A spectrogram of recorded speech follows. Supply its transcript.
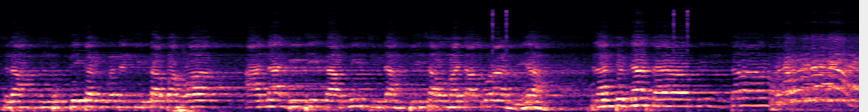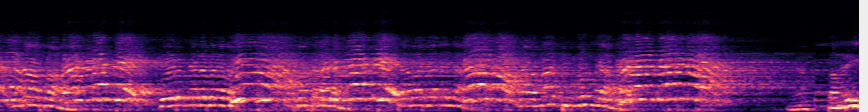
sudah membuktikan kepada kita bahwa anak didik kami sudah bisa membaca Al-Quran ya. Selanjutnya saya minta Kenapa? Hurufnya ada berapa? Apa saja? Nama. Ya. Fahri.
